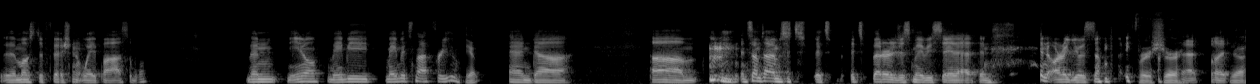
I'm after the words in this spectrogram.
the most efficient way possible, then you know maybe maybe it's not for you. Yep. And uh, um, and sometimes it's it's it's better to just maybe say that than and argue with somebody for sure. That, but yeah.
